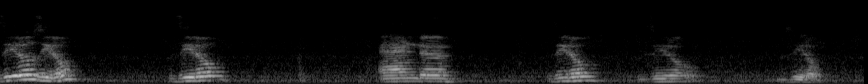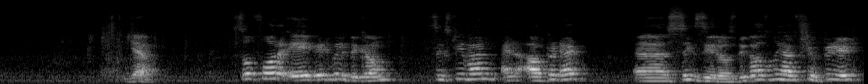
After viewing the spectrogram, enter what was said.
0 0 0 and uh, 0 0 0 yeah. So for A it will become 61 and after that uh, 6 zeros. Because we have shifted it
